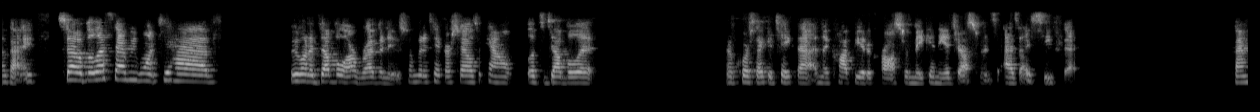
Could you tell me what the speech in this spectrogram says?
okay? So, but let's say we want to have, we want to double our revenue. So I'm going to take our sales account, let's double it. And of course I could take that and then copy it across or make any adjustments as I see fit. Okay,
